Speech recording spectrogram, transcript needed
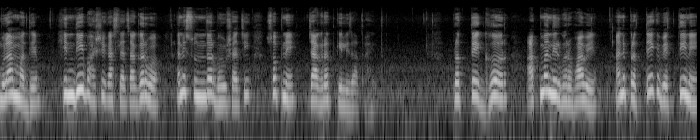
मुलांमध्ये हिंदी भाषिक असल्याचा गर्व आणि सुंदर भविष्याची स्वप्ने जागृत केली जात आहेत. प्रत्येक घर आत्मनिर्भर व्हावे आणि प्रत्येक व्यक्तीने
